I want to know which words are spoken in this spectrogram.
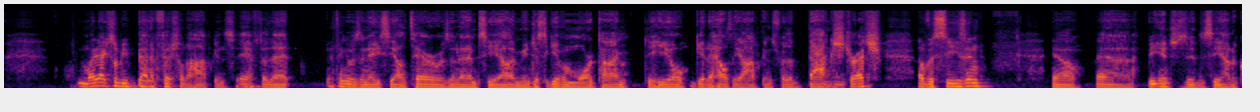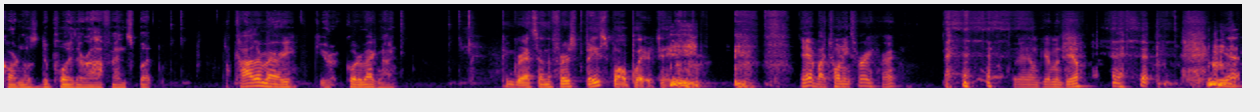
might actually be beneficial to Hopkins after that. I think it was an ACL tear or was it an MCL. I mean, just to give him more time to heal, get a healthy Hopkins for the back mm-hmm. stretch of a season. You know, uh, be interested to see how the Cardinals deploy their offense. But Kyler Murray, quarterback nine. Congrats on the first baseball player take. yeah, by 23, right? they don't give him a deal. yeah.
